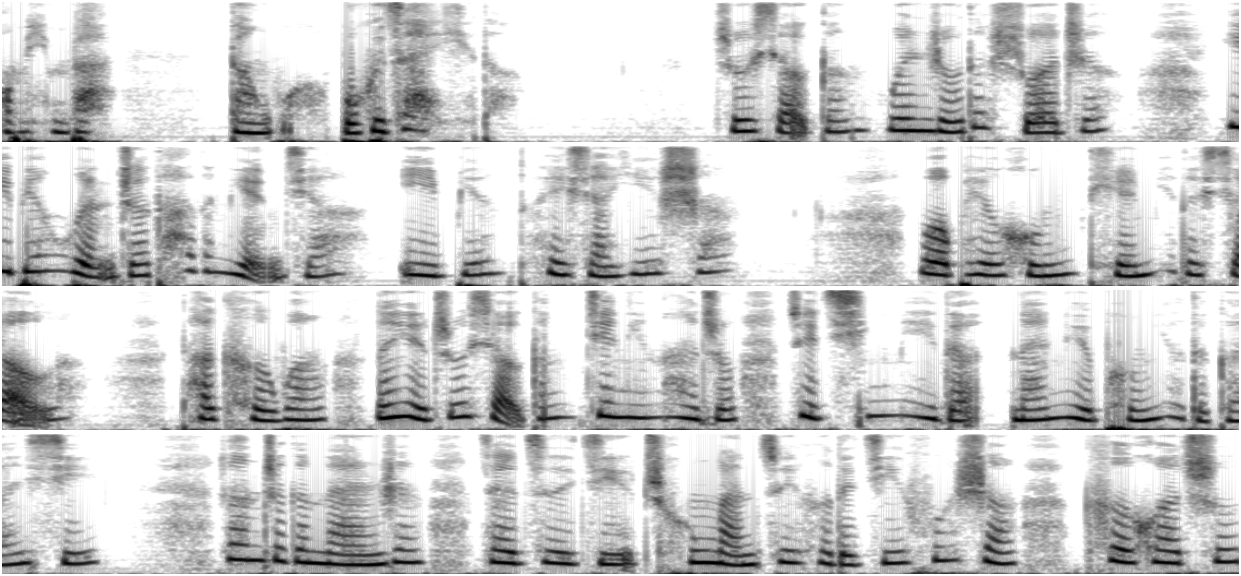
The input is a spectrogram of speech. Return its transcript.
我明白，但我不会在意的。朱小刚温柔地说着，一边吻着她的脸颊，一边褪下衣衫。洛佩红甜蜜地笑了，他渴望能与朱小刚建立那种最亲密的男女朋友的关系。让这个男人在自己充满罪恶的肌肤上刻画出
